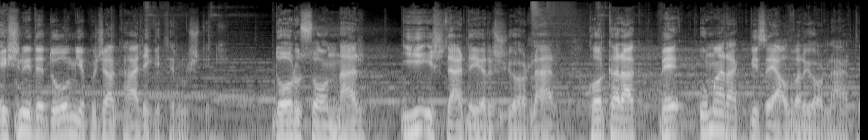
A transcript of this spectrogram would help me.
eşini de doğum yapacak hale getirmiştik. Doğrusu onlar iyi işlerde yarışıyorlar, korkarak ve umarak bize yalvarıyorlardı.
